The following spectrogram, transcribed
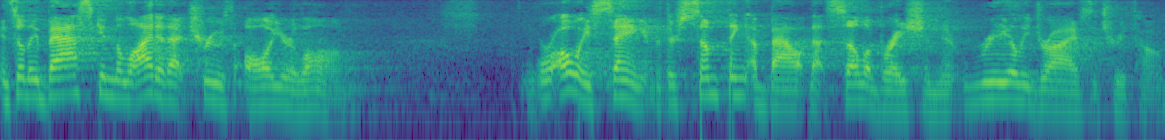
And so they bask in the light of that truth all year long. We're always saying it, but there's something about that celebration that really drives the truth home.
